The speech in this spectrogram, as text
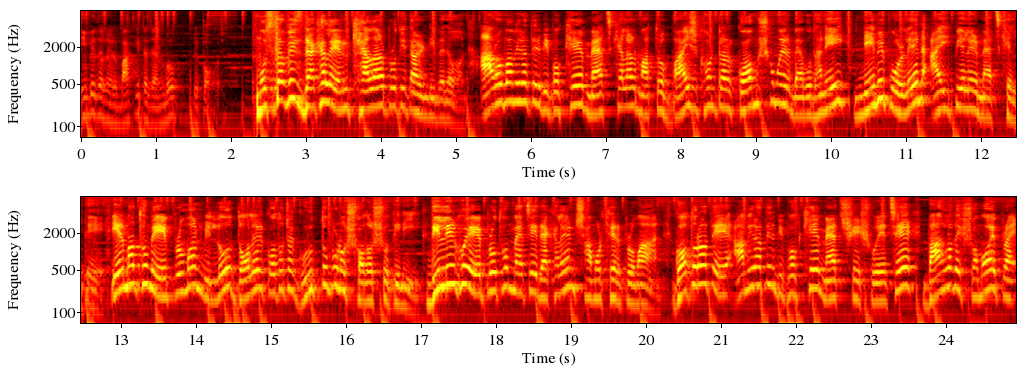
নিবেদনের বাকিটা জানব রিপোর্ট। মুস্তাফিজ দেখালেন খেলার প্রতি তার নিবেদন। আরব আমিরাতের বিপক্ষে ম্যাচ খেলার মাত্র বাইশ ঘণ্টার কম সময়ের ব্যবধানেই নেমে পড়লেন আইপিএল এর ম্যাচ খেলতে। এর মাধ্যমে প্রমাণ মিলল দলের কতটা গুরুত্বপূর্ণ সদস্য তিনি। দিল্লির হয়ে প্রথম ম্যাচে দেখালেন সামর্থ্যের প্রমাণ। গত রাতে আমিরাতের বিপক্ষে ম্যাচ শেষ হয়েছে বাংলাদেশ সময় প্রায়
